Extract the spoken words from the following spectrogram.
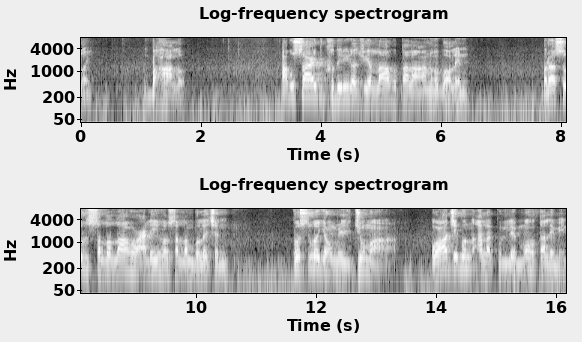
নয়, ভালো। আবু সাইদ খুদিরি রাজিয়াল্লাহ তালা বলেন, রসুল সাল্লাহ আলী হোসাল্লাম বলেছেন, গোসল ইয়মিল জুমা ওয়াজিবুন আলা কুল্লে মোহতালেমিন।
